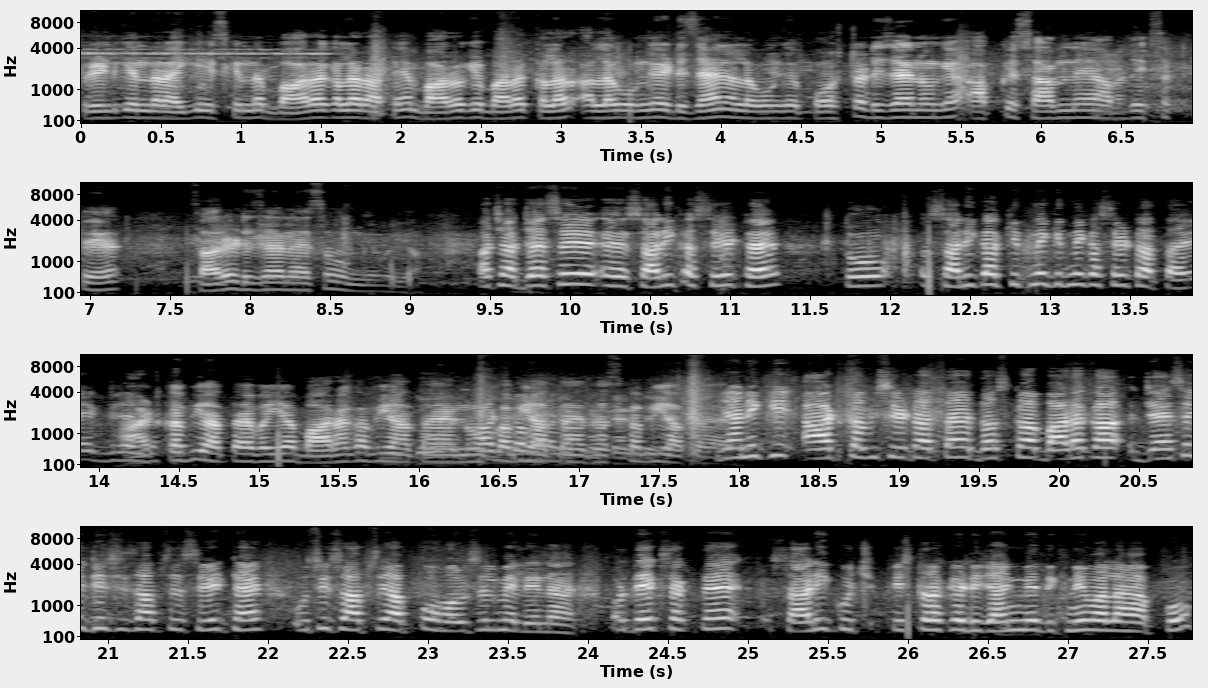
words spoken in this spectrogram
प्रिंट के अंदर आएगी इसके अंदर बारह कलर आते हैं बारह के बारह कलर अलग होंगे डिज़ाइन अलग होंगे पोस्टर डिज़ाइन होंगे आपके सामने आप देख सकते हैं सारे डिज़ाइन ऐसे होंगे भैया। अच्छा जैसे साड़ी का सेट है तो साड़ी का कितने कितने का सेट आता है एक डिज़ाइन आठ का? भी आता है भैया बारह का भी आता है नौ का भी आता है दस का भी आता है। यानी कि आठ का भी सेट आता है दस का बारह का जैसे जिस हिसाब से सेट है उस हिसाब से आपको होलसेल में लेना है। और देख सकते हैं साड़ी कुछ इस तरह के डिज़ाइन में दिखने वाला है आपको।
